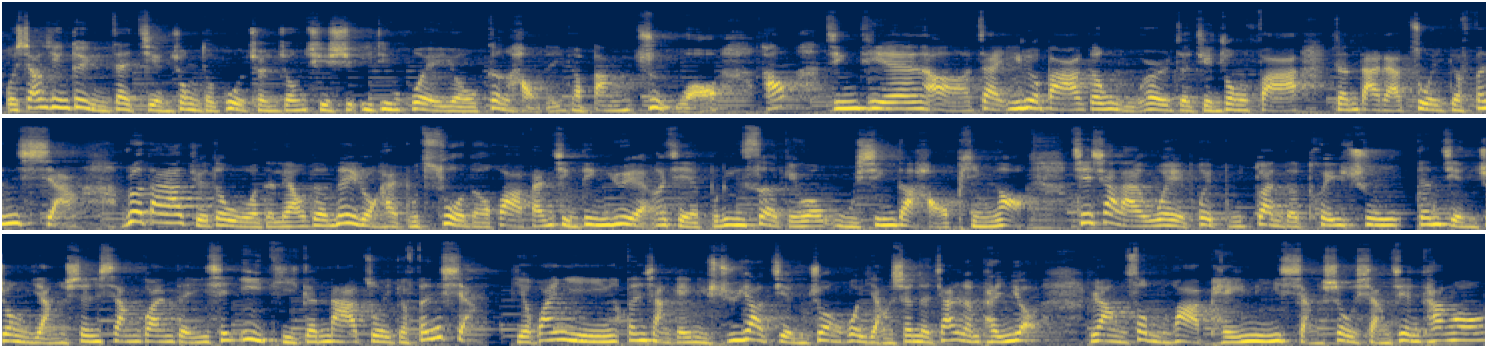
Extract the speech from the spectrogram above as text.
我相信对你在减重的过程中，其实一定会有更好的一个帮助哦。好，今天啊，在一六八跟五二的减重法跟大家做一个分享。如果大家觉得我的聊的内容还不错的话，烦请订阅，而且不吝啬给我五星的好评哦。接下来我也会不断的推出跟减重养生相关的一些议题，跟大家做一个分享。也欢迎分享给你需要减重或养生的家人朋友，让宋敏化陪你享受享健康哦！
